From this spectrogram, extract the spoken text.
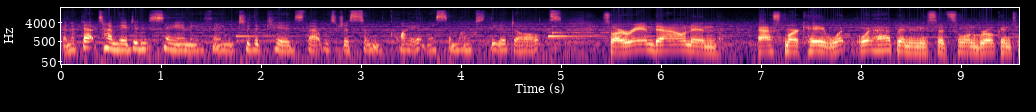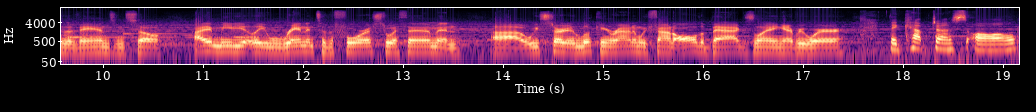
And at that time, they didn't say anything to the kids. That was just some quietness amongst the adults. So I ran down and asked Mark, "Hey, what what happened?" And he said someone broke into the vans. And so I immediately ran into the forest with him, and uh, we started looking around, and we found all the bags laying everywhere. They kept us all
